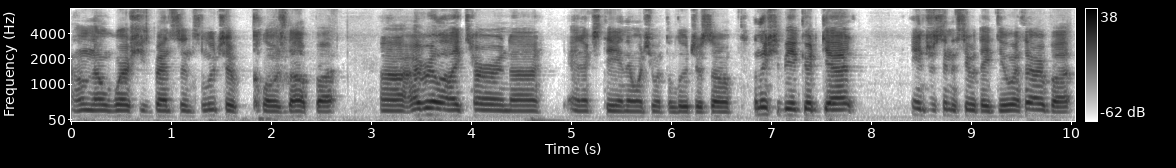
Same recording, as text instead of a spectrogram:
I don't know where she's been since Lucha closed up, but uh, I really liked her in uh, NXT, and then when she went to Lucha, so I think she'd be a good get. Interesting to see what they do with her, but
